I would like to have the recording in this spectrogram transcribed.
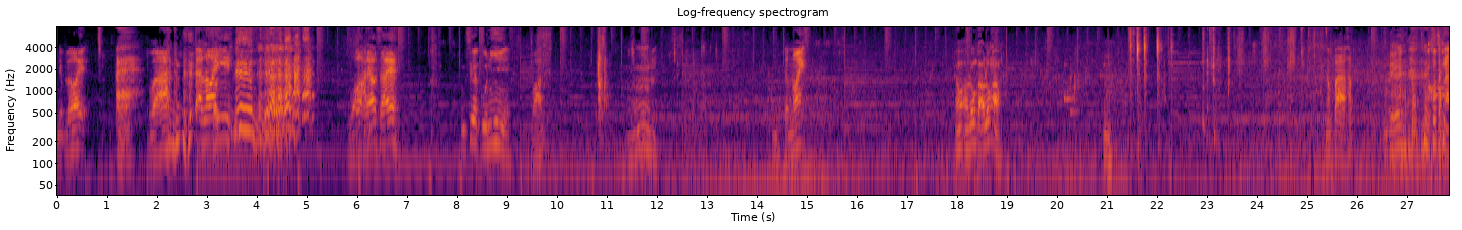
เรียบร้อยอ่าหวาน อร่อย บอกแล้วใส่มึงเสื้อกูนี่ หวาน อืมจังน้อยเอาเอาลงก็เอาลงเอาอืมน้ำปลาครับเออโฆษณา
